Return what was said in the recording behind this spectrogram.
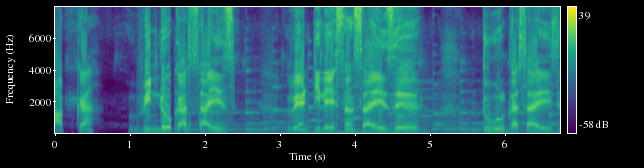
आपका विंडो का साइज़ वेंटिलेशन साइज़ डोर का size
